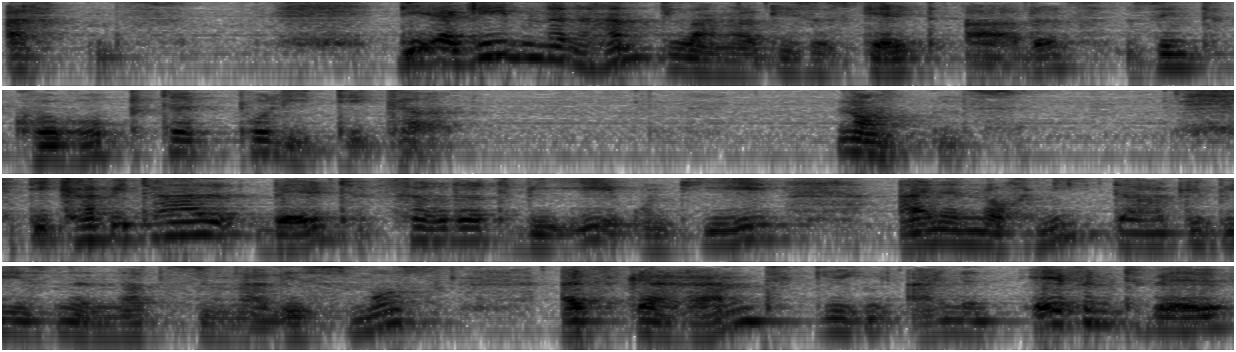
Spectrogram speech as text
Achtens. Die ergebenen Handlanger dieses Geldadels sind korrupte Politiker. Neuntens. Die Kapitalwelt fördert wie eh und je einen noch nie dagewesenen Nationalismus als Garant gegen einen eventuell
